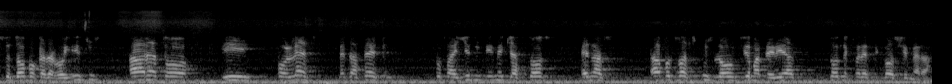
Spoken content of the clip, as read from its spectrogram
στον τόπο καταγωγής τους. Άρα το, οι πολλές μεταθέσεις που θα γίνουν είναι και αυτός ένας από τους βασικούς λόγους της διαμαρτυρία των εκπαιδευτικών σήμερα.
